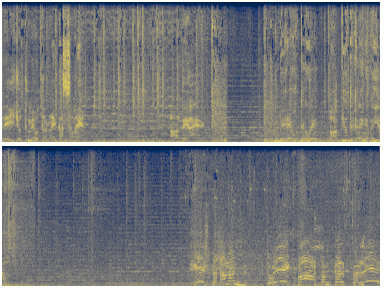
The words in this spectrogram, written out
मेरे युद्ध में उतरने का समय आ गया है। मेरे होते हुए आप युद्ध करेंगे भैया। केश दशानंद जो एक बार संकल्प कर ले,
